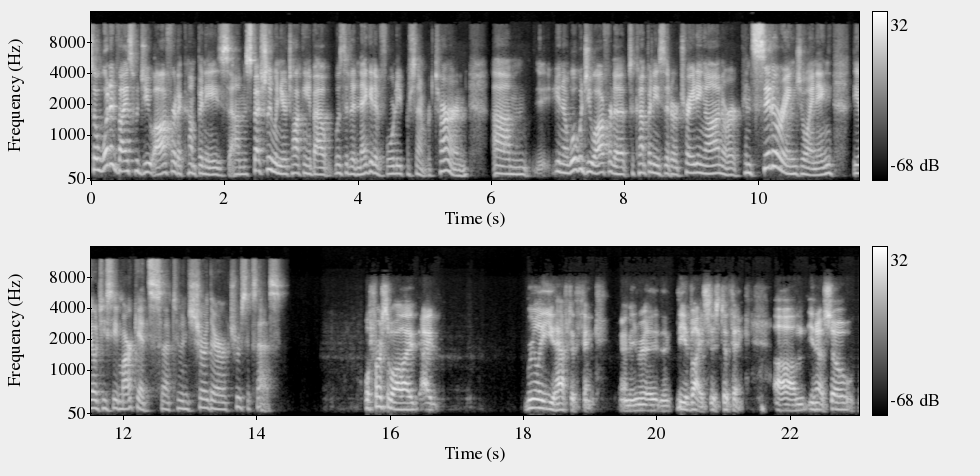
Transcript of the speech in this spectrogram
so what advice would you offer to companies, um, especially when you're talking about was it a negative forty percent return? Um, you know, what would you offer to to companies that are trading on or considering joining the OTC markets uh, to ensure their true success? Well, first of all, I, I really you have to think. I mean, really, the, the advice is to think. Um, you know, so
